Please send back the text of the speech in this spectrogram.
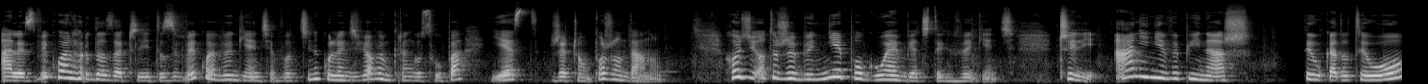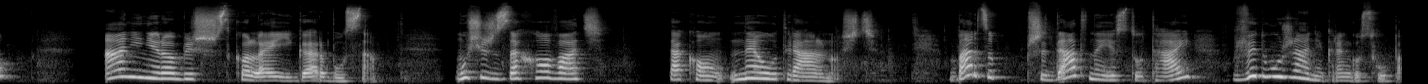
Ale zwykła lordoza, czyli to zwykłe wygięcie w odcinku lędźwiowym kręgosłupa jest rzeczą pożądaną. Chodzi o to, żeby nie pogłębiać tych wygięć, czyli ani nie wypinasz tyłka do tyłu, ani nie robisz z kolei garbusa. Musisz zachować taką neutralność. Bardzo przydatne jest tutaj wydłużanie kręgosłupa.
